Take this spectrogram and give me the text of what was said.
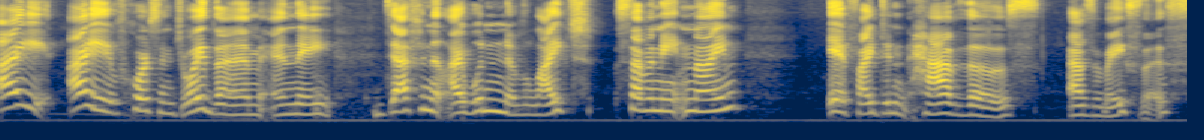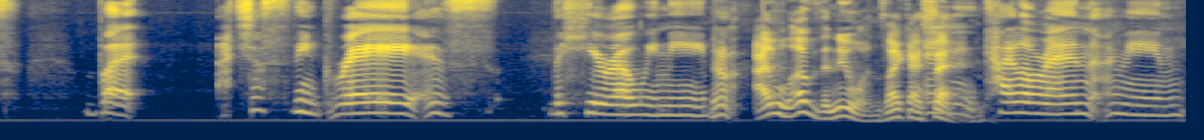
I I of course enjoyed them and they definitely I wouldn't have liked 7 8 and 9 if I didn't have those as a basis. But I just think Rey is the hero we need. No, I love the new ones. Like I said, And Kylo Ren, I mean,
